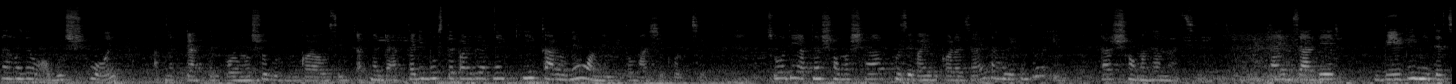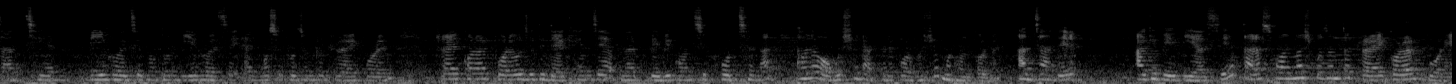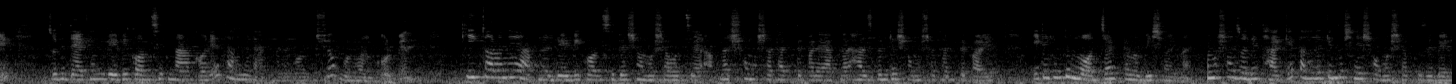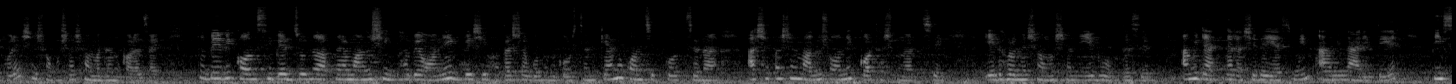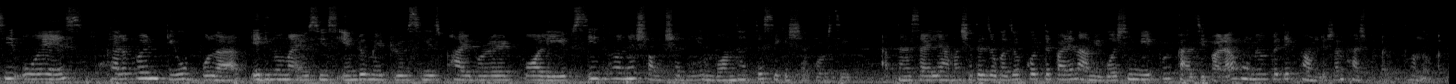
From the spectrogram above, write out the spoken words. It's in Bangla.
তাহলে অবশ্যই আপনার ডাক্তারি পরামর্শ গ্রহণ করা উচিত। আপনার ডাক্তারই বুঝতে পারবে আপনার কি কারণে অনিয়মিত মাসিক হচ্ছে। যদি আপনার সমস্যা খুঁজে বাইর করা যায়, তাহলে কিন্তু তার সমাধান আছে। তাই যাদের বেবি নিতে চাচ্ছেন, বিয়ে হয়েছে, নতুন বিয়ে হয়েছে, এক বছর পর্যন্ত ট্রাই করেন। ট্রাই করার পরেও যদি দেখেন যে আপনার বেবি কনসিভ হচ্ছে না, তাহলে অবশ্যই ডাক্তারের পরামর্শ গ্রহণ করবেন। আর যাদের আগে বেবি আছে, তারা ছয় মাস পর্যন্ত ট্রাই করার পরে যদি দেখেন বেবি কনসিভ না করে, তাহলে ডাক্তারের পরামর্শ গ্রহণ করবেন। কি কারণে আপনার বেবি কনসিভের সমস্যা হচ্ছে? আপনার সমস্যা থাকতে পারে, আপনার হাজব্যান্ডের সমস্যা থাকতে পারে। এটা কিন্তু লজ্জার কোনো বিষয় নয়। সমস্যা যদি থাকে, তাহলে কিন্তু সেই সমস্যা খুঁজে বের করে সেই সমস্যার সমাধান করা যায়। তো বেবি কনসিভের জন্য আপনারা মানসিকভাবে অনেক বেশি হতাশা গ্রহণ করছেন। কেন কনসিভ করছে না? আশেপাশের মানুষ অনেক কথা শোনাচ্ছে, এ ধরনের সমস্যা নিয়ে ভুগতেছে। আমি ডাক্তার রাশিদা ইয়াসমিন, আমি নারীদের পিসিওএস ফ্যালোপয়েন টিউব বোলাক এডিনোমায়োসিস এন্ডোমেট্রোসিস ফাইব্রয়েড পলিপস এই ধরনের সমস্যা নিয়ে বন্ধাত্মে চিকিৎসা করছি। আপনারা চাইলে আমার সাথে যোগাযোগ করতে পারেন। আমি বসি মিরপুর কাজীপাড়া হোমিওপ্যাথিক ফাউন্ডেশন হাসপাতাল। ধন্যবাদ।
